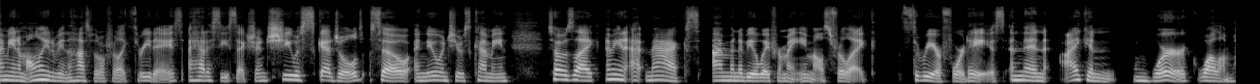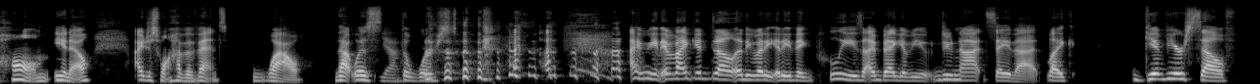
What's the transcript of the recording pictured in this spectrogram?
I mean, I'm only going to be in the hospital for like three days. I had a C section. She was scheduled. So I knew when she was coming. So I was like, I mean, at max, I'm going to be away from my emails for like three or four days. And then I can work while I'm home. You know, I just won't have events. Wow. That was yeah. the worst. I mean, if I could tell anybody anything, please, I beg of you, do not say that. Like, give yourself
